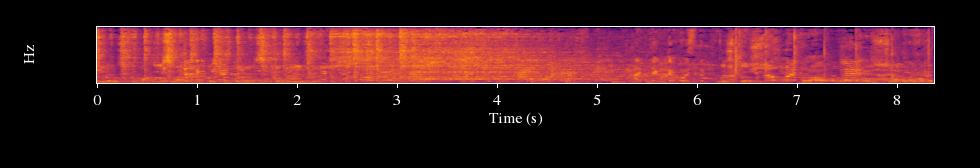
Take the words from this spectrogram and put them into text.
Девушка, можно с вами познакомиться поближе? Ну что ж, браво, браво.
